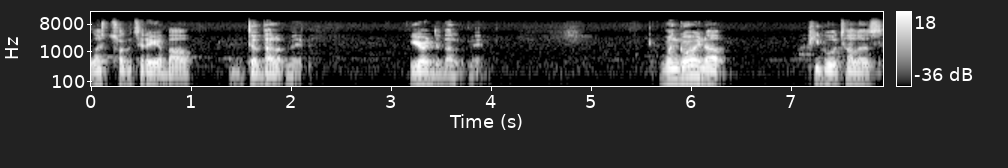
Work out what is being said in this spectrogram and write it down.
Let's talk today about development. Your development. When growing up, people would tell us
